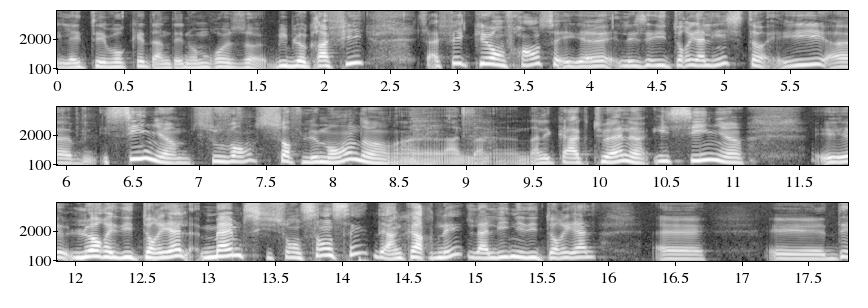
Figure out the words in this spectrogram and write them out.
il a été évoqué dans de nombreuses bibliographies, ça fait qu'en France, euh, les éditorialistes ils, euh, signent souvent, sauf Le Monde, dans, les cas actuels, ils signent leur éditorial, même s'ils sont censés incarner la ligne éditoriale de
